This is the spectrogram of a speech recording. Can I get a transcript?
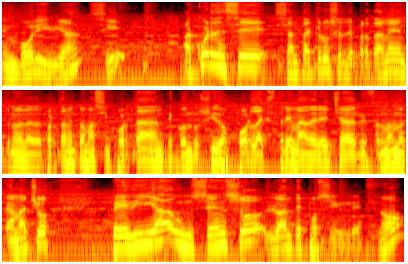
en Bolivia, ¿sí? Acuérdense, Santa Cruz, el departamento, uno de los departamentos más importantes, conducidos por la extrema derecha de Luis Fernando Camacho, pedía un censo lo antes posible, ¿no?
